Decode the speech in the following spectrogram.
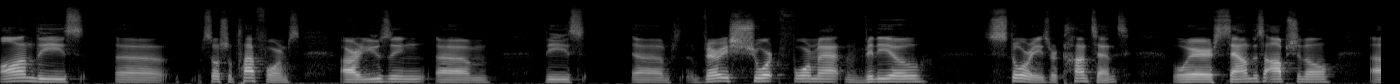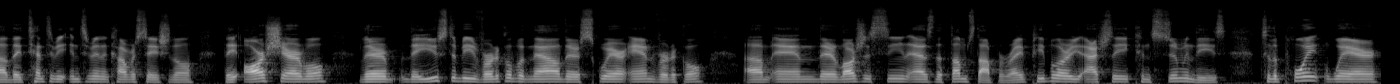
on these uh, social platforms are using um, these um, very short format video stories or content where sound is optional. Uh, they tend to be intimate and conversational. They are shareable. They're they used to be vertical, but now they're square and vertical. Um, and they're largely seen as the thumb stopper, right? People are actually consuming these to the point where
